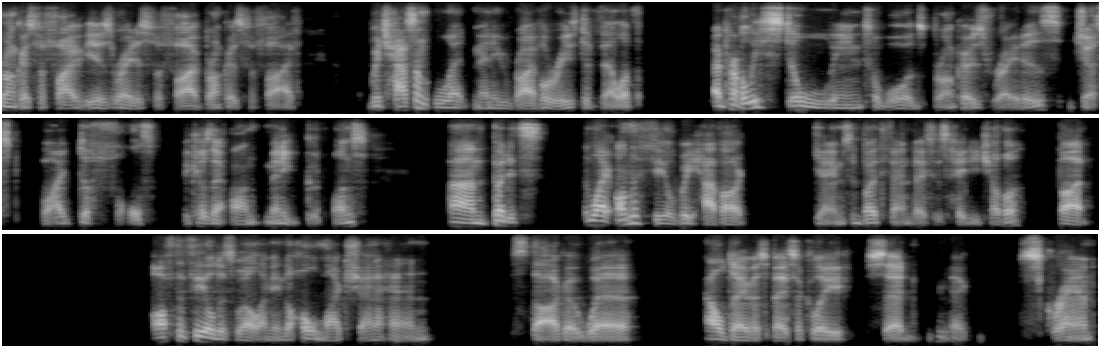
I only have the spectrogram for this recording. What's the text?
Broncos for five years, Raiders for five, Broncos for five, which hasn't let many rivalries develop. I probably still lean towards Broncos Raiders just by default because there aren't many good ones. Um, but it's like on the field we have our games and both fan bases hate each other, but off the field as well. I mean, the whole Mike Shanahan saga where Al Davis basically said, you know, scram,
